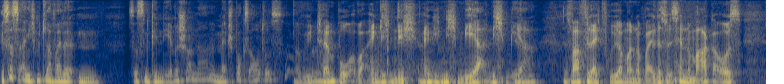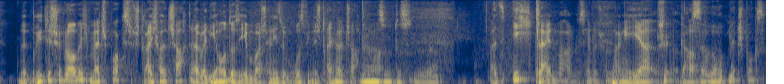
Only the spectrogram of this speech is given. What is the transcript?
Ist das eigentlich mittlerweile ein. Ist das ein generischer Name? Matchbox-Autos? Wie Oder? Tempo, aber eigentlich nicht, eigentlich nicht mehr, nicht mehr. Ja. Das war vielleicht früher mal eine Weile. Das ist ja eine Marke aus, eine britische, glaube ich, Matchbox, Streichholzschachtel, weil die mhm. Autos eben wahrscheinlich so groß wie eine Streichholzschachtel ja, waren. So das, ja. Als ich klein war, das ist ja schon lange her. Gab es da überhaupt Matchbox?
